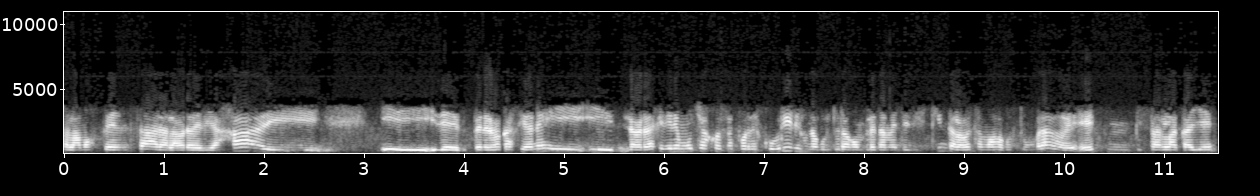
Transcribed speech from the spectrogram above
solamos pensar a la hora de viajar y, y, de tener vacaciones y, la verdad es que tiene muchas cosas por descubrir, es una cultura completamente distinta a lo que estamos acostumbrados, es, pisar la calle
